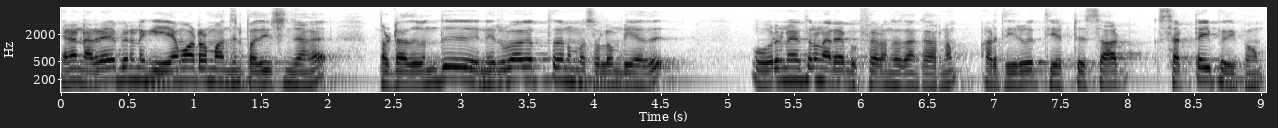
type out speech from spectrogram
ஏன்னா நிறைய பேர் எனக்கு ஏமாற்றமாக இருந்துச்சுன்னு பதிவு செஞ்சாங்க. பட் அது வந்து நிர்வாகத்தை நம்ம சொல்ல முடியாது. ஒரு நேரத்தில் நிறைய புக் ஃபேர் வந்தது தான் காரணம். அடுத்து இருபத்தி எட்டு சாட் சட்டை பதிப்பகம்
